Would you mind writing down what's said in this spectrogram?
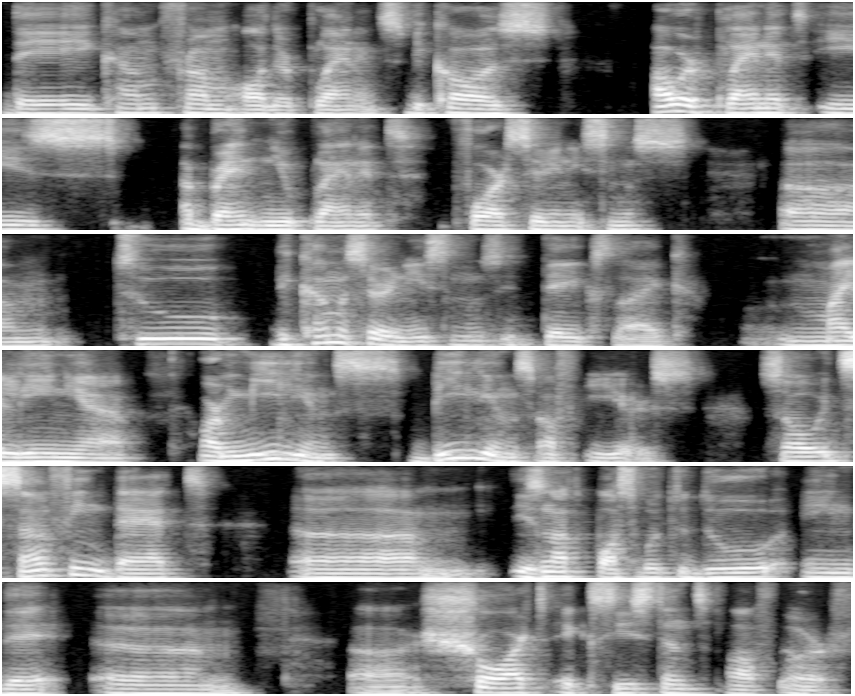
they come from other planets because our planet is a brand new planet for Serenissimus. Um, to become a Serenissimus, it takes like millennia or millions, billions of years. So it's something that um, is not possible to do in the um, uh, short existence of Earth.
